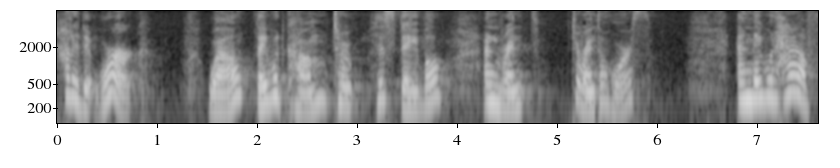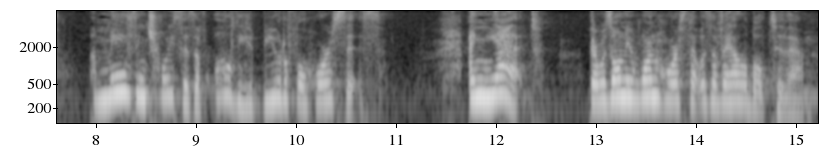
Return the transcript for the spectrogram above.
How did it work? Well, they would come to his stable and rent to rent a horse, and they would have amazing choices of all these beautiful horses. And yet, there was only one horse that was available to them.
